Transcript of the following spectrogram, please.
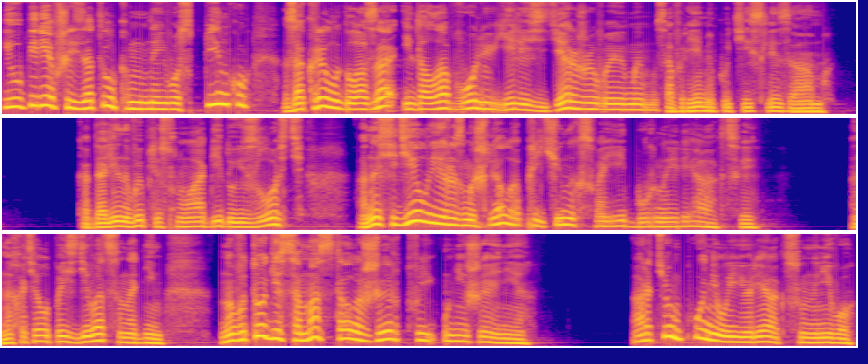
и, уперевшись затылком на его спинку, закрыла глаза и дала волю еле сдерживаемым за время пути слезам. Когда Лина выплеснула обиду и злость, она сидела и размышляла о причинах своей бурной реакции. Она хотела поиздеваться над ним, но в итоге сама стала жертвой унижения. Артем понял ее реакцию на него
